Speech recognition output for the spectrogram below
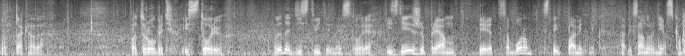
Вот так надо потрогать историю. Вот это действительно история. И здесь же, прям перед собором, стоит памятник Александру Невскому.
